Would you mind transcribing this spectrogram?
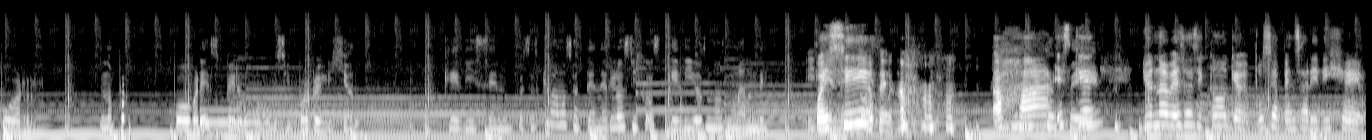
por, no por pobres, pero sí por religión, que dicen, pues es que vamos a tener los hijos que Dios nos mande. pues sí. ¿no? Ajá, es que yo una vez así como que me puse a pensar y dije,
